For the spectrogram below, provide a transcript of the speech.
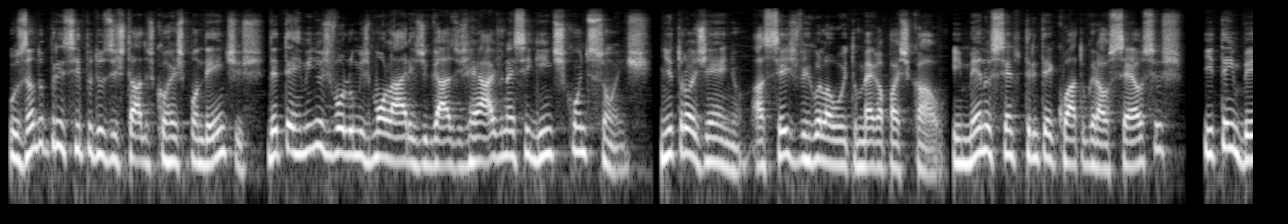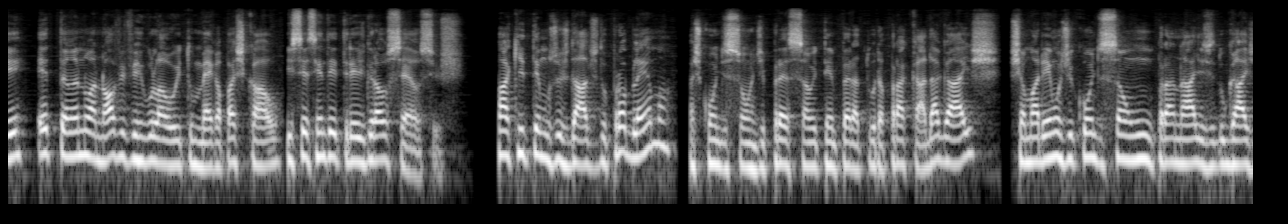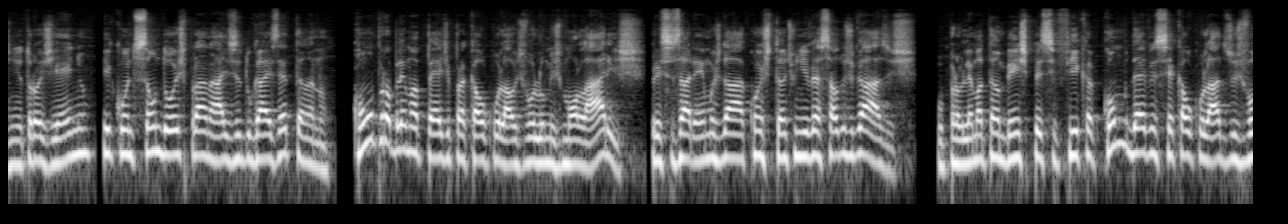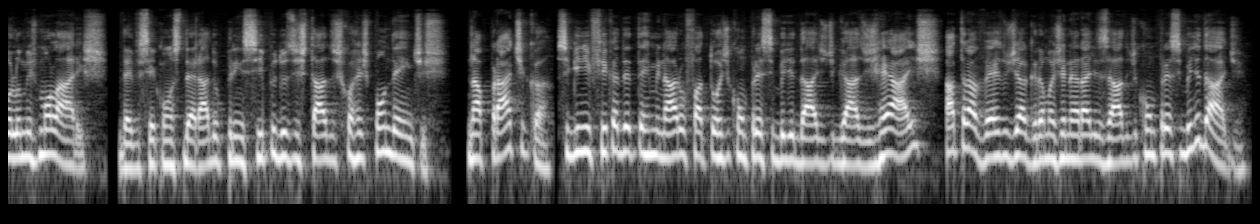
Usando o princípio dos estados correspondentes, determine os volumes molares de gases reais nas seguintes condições. Nitrogênio a 6,8 MPa e menos 134 graus Celsius. Item B, etano a 9,8 MPa e 63 graus Celsius. Aqui temos os dados do problema, as condições de pressão e temperatura para cada gás. Chamaremos de condição 1 para análise do gás nitrogênio e condição 2 para análise do gás etano. Como o problema pede para calcular os volumes molares, precisaremos da constante universal dos gases. O problema também especifica como devem ser calculados os volumes molares. Deve ser considerado o princípio dos estados correspondentes. Na prática, significa determinar o fator de compressibilidade de gases reais através do diagrama generalizado de compressibilidade.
